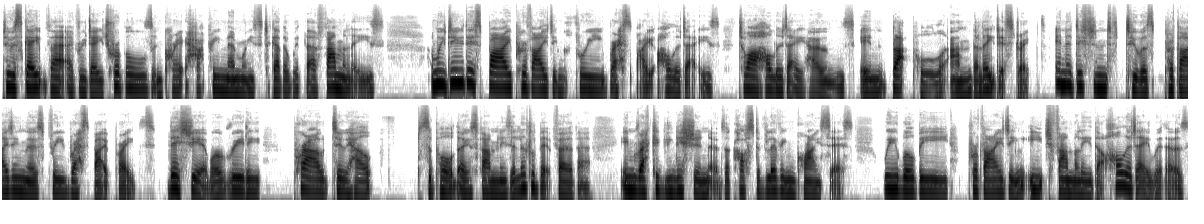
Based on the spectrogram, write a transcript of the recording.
to escape their everyday troubles and create happy memories together with their families. And we do this by providing free respite holidays to our holiday homes in Blackpool and the Lake District. In addition to us providing those free respite breaks, this year we're really proud to help support those families a little bit further in recognition of the cost of living crisis we will be providing each family that holiday with us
